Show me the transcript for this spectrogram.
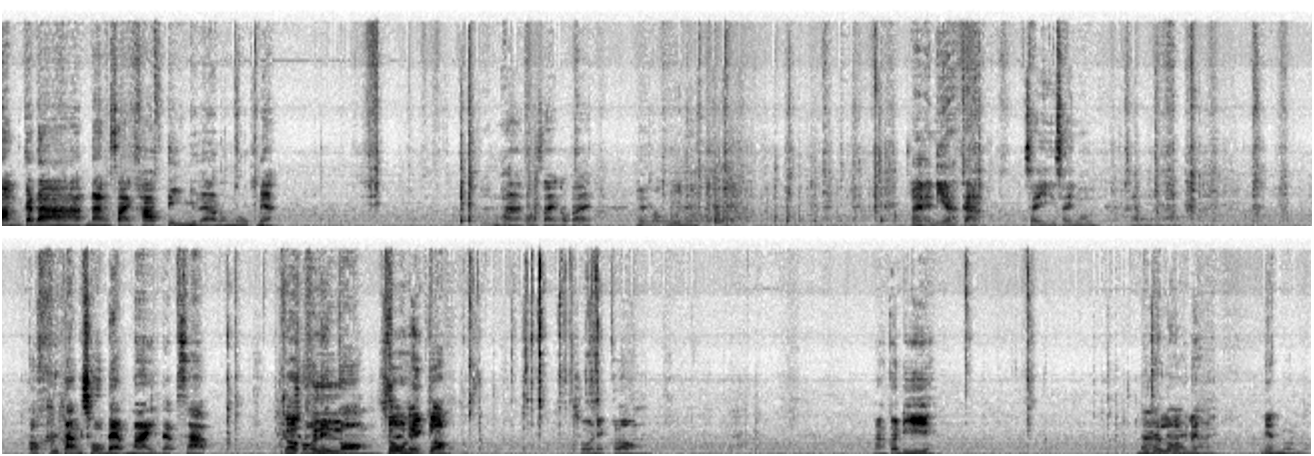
ลังกระดาษนางสายคราฟติ้งอยู่แล้วน้องนุกเนี่ยน่าอะรักว่ะใส่เข้าไปให้ลองดูนะไอยอันเนี้ยกะใส่ใส่นุ่น อ๋อก็คือตั้งโชว์แบบใหม่แบบสับโชว์ในกล่อง โชว์ในกล่อง โชว์ในกล่องอะก็ดีมันจะหล่นไหม ด้ด้เนี่ยไม่หล่นหรอก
